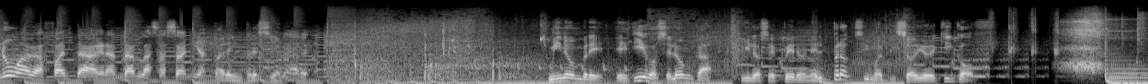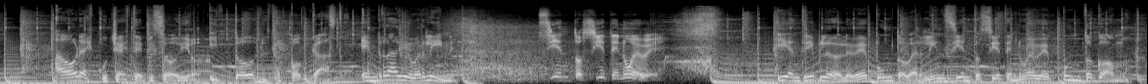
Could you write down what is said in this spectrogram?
no haga falta agrandar las hazañas para impresionar. Mi nombre es Diego Celonca y los espero en el próximo episodio de Kickoff. Ahora escucha este episodio y todos nuestros podcasts en Radio Berlín 1079 y en www.berlin1079.com.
